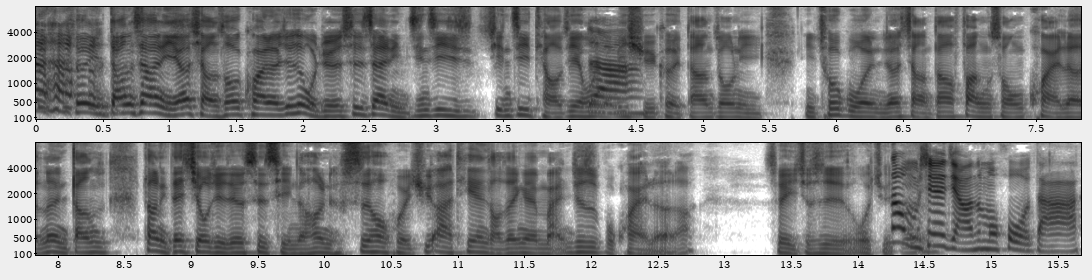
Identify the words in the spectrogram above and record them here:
所以当下你要享受快乐，就是我觉得是在你经济经济条件或能力许可当中，你你出国你要想到放松快乐。那你当当你在纠结这个事情，然后你事后回去啊，天早知道应该买，就是不快乐了。所以就是我觉得，那我们现在讲的那么豁达，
